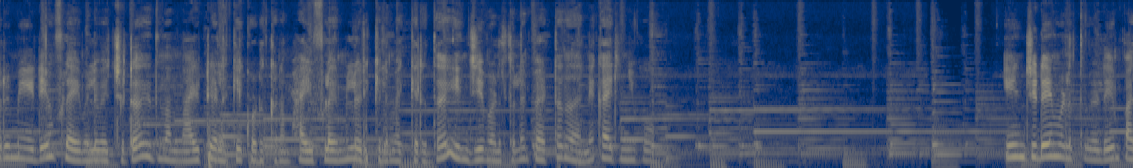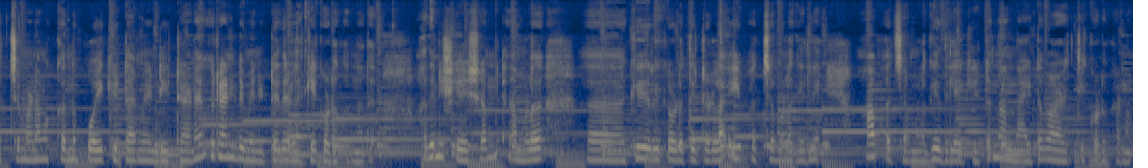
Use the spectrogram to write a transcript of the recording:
ഒരു മീഡിയം ഫ്ലെയിമിൽ വെച്ചിട്ട് ഇത് നന്നായിട്ട് ഇളക്കി കൊടുക്കണം. ഹൈ ഫ്ലെയിമിൽ ഒരിക്കലും വെക്കരുത്. ഇഞ്ചിയും വെളുത്തുള്ളിയും പെട്ടെന്ന് തന്നെ കരിഞ്ഞു പോകും. ഇഞ്ചിയുടെയും വെളുത്തുള്ളിയുടെയും പച്ചമണമൊക്കെ ഒന്ന് പോയി കിട്ടാൻ വേണ്ടിയിട്ടാണ് ഒരു രണ്ട് മിനിറ്റ് ഇത് ഇളക്കി കൊടുക്കുന്നത്. അതിനുശേഷം നമ്മൾ കീറി കൊടുത്തിട്ടുള്ള ഈ പച്ചമുളകില്ലേ ആ പച്ചമുളക് ഇതിലേക്കിട്ട് നന്നായിട്ട് വഴറ്റി കൊടുക്കണം.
